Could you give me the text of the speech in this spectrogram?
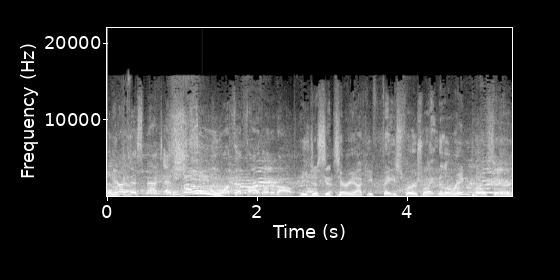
Oh, here in this match, and he certainly wants that $500. He just sent Teriyaki face first right into the ring post there.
